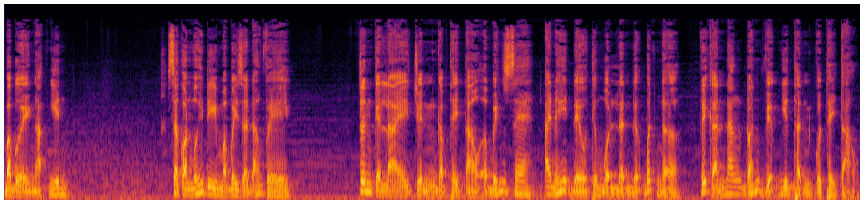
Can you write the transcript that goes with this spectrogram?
Bà Bưởi ngạc nhiên Sao còn mới đi mà bây giờ đã về? Tuân kể lại chuyện gặp thầy Tào ở bến xe, Ai nấy đều thêm một lần nữa bất ngờ Với khả năng đoán việc như thần của thầy Tào.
